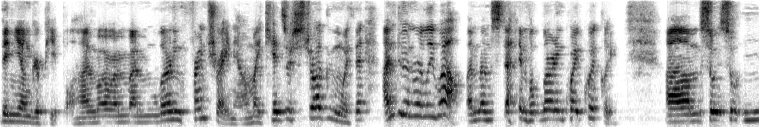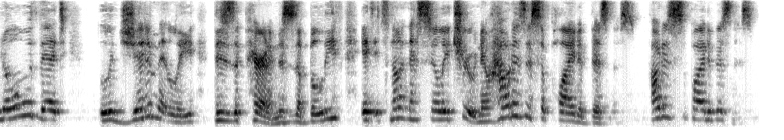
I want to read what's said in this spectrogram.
than younger people. I'm, I'm, I'm, learning French right now. My kids are struggling with it. I'm doing really well. I'm, I'm, I'm learning quite quickly. Um, so, so know that legitimately this is a paradigm this is a belief it, it's not necessarily true now how does this apply to business how does this apply to business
